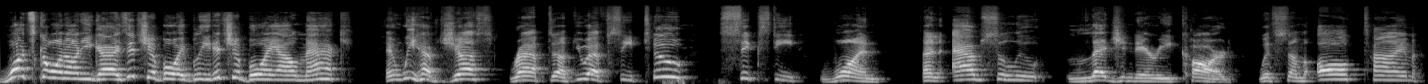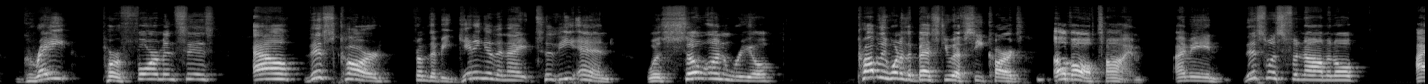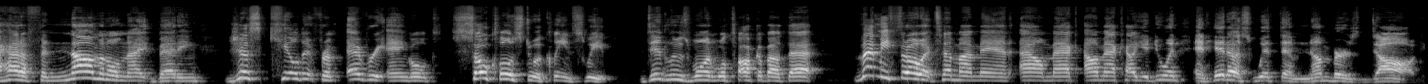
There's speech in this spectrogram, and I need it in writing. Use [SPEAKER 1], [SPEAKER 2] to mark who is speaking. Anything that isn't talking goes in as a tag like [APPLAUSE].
[SPEAKER 1] What's going on, you guys? It's your boy Bleed. It's your boy Al Mack. And we have just wrapped up UFC 261, an absolute legendary card with some all time great performances. Al, this card from the beginning of the night to the end was so unreal. Probably one of the best UFC cards of all time. I mean, this was phenomenal. I had a phenomenal night betting, just killed it from every angle, so close to a clean sweep. Did lose one. We'll talk about that. Let me throw it to my man Al Mac. Al Mac, how you doing? And hit us with them numbers, dog.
